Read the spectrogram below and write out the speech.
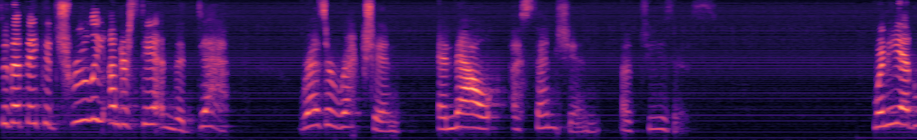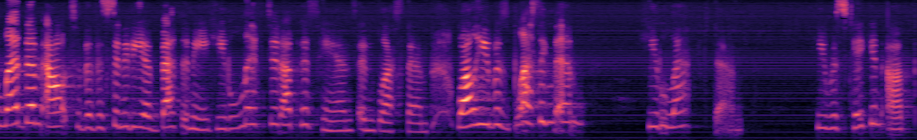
so that they could truly understand the death, resurrection, and now ascension of Jesus. When he had led them out to the vicinity of Bethany, he lifted up his hands and blessed them. While he was blessing them, he left them. He was taken up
